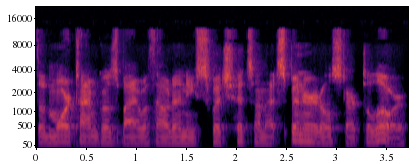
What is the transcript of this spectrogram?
the more time goes by without any switch hits on that spinner, it'll start to lower.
